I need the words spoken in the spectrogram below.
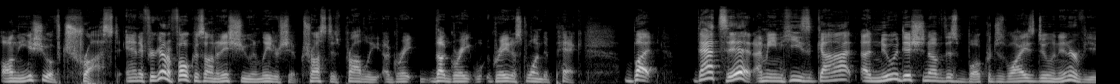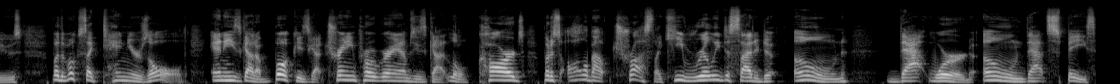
on the issue of trust. And if you're going to focus on an issue in leadership, trust is probably a great the great greatest one to pick. But that's it. I mean, he's got a new edition of this book, which is why he's doing interviews, but the book's like 10 years old. And he's got a book, he's got training programs, he's got little cards, but it's all about trust. Like he really decided to own that word, own that space.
